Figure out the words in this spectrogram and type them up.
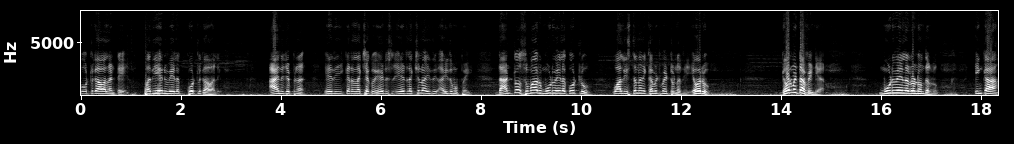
కోట్లు కావాలంటే పదిహేను వేల కోట్లు కావాలి. ఆయన చెప్పిన ఏది ఇక్కడ లక్షకు ఏడు ఏడు లక్షలు ఐదు ఐదు ముప్పై. దాంట్లో సుమారు మూడు వేల కోట్లు వాళ్ళు ఇస్తానని కమిట్మెంట్ ఉన్నది. ఎవరు? గవర్నమెంట్ ఆఫ్ ఇండియా మూడు వేల రెండు వందలు. ఇంకా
